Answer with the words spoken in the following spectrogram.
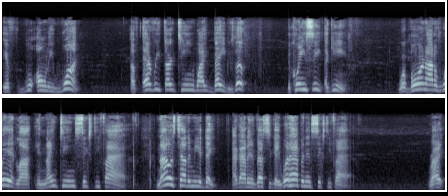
If only one of every 13 white babies, look, the Queen seat again, were born out of wedlock in 1965. Now it's telling me a date. I got to investigate. What happened in 65? Right?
